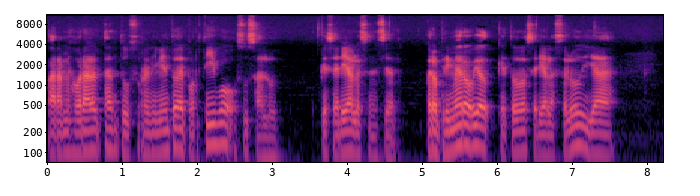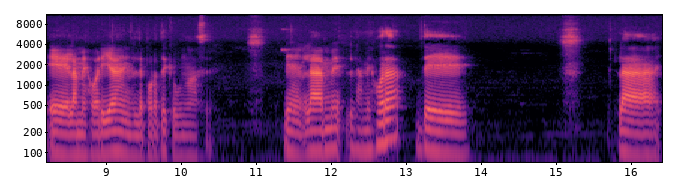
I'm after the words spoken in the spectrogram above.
para mejorar tanto su rendimiento deportivo o su salud, que sería lo esencial. Pero primero, obvio que todo sería la salud y ya eh, la mejoría en el deporte que uno hace. Bien, la, la mejora de la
